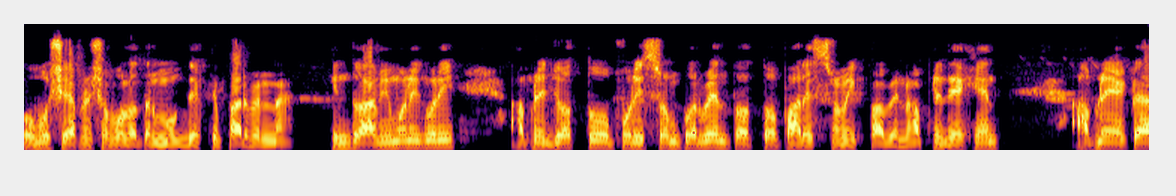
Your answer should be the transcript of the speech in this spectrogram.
অবশ্যই আপনি সফলতার মুখ দেখতে পারবেন না। কিন্তু আমি মনে করি, আপনি যত পরিশ্রম করবেন, তত পারিশ্রমিক পাবেন। আপনি দেখেন আপনি একটা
